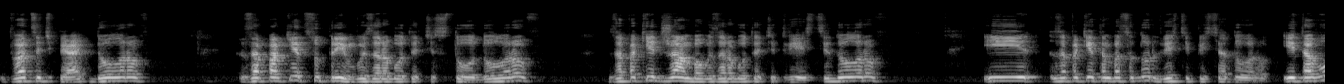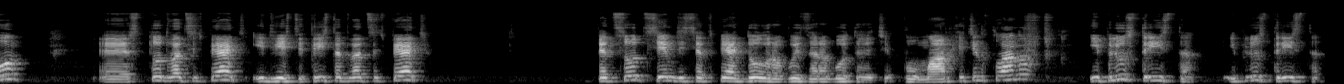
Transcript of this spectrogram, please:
25 долларов. За пакет Supreme вы заработаете 100 долларов. За пакет Jumbo вы заработаете 200 долларов. И за пакет Ambassador 250 долларов. Итого 125 э, и 200, 325 575 долларов вы заработаете по маркетинг-плану и плюс 300, и плюс 300.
